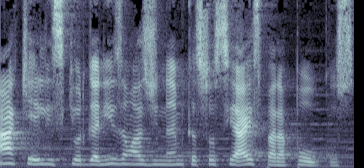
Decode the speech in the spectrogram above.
àqueles que organizam as dinâmicas sociais para poucos,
